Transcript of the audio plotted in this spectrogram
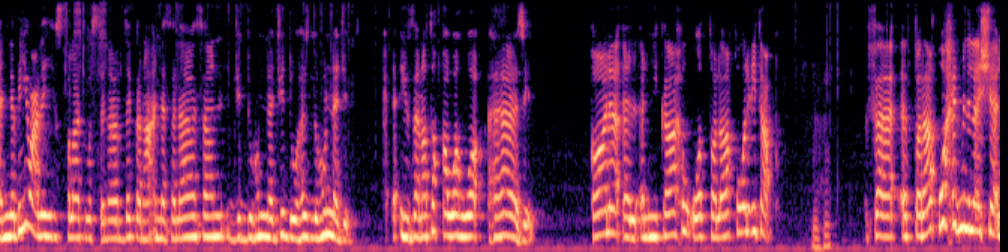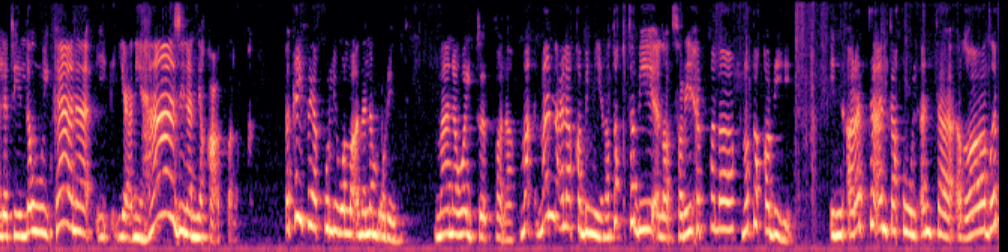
النبي عليه الصلاة والسلام ذكر أن ثلاثا جدهن جد وهزلهن جد. إذا نطق وهو هازل. قال النكاح والطلاق والعتاق. فالطلاق واحد من الأشياء التي لو كان يعني هازلا يقع الطلاق. فكيف يقول لي والله أنا لم أريد؟ ما نويت الطلاق. ما, ما علاقه بالنيه نطقت بصريح الطلاق. نطق به. إن أردت أن تقول أنت غاضب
